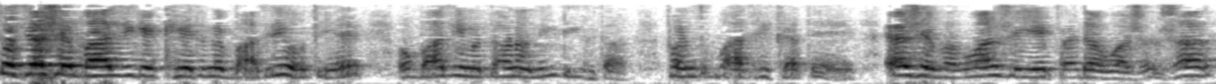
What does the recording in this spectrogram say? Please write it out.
तो जैसे बाजरी के खेत में बाजरी होती है, वो बाजरी में दाना नहीं दिखता परंतु बाजरी कहते हैं, ऐसे भगवान से ये पैदा हुआ संसार,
